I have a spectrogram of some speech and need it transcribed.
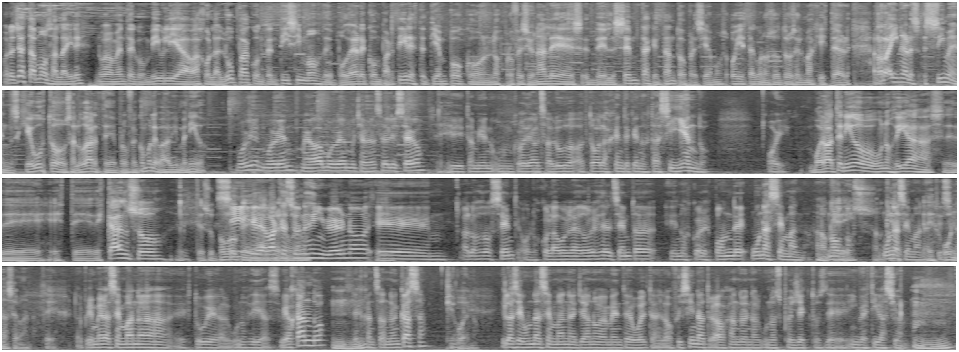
Bueno, ya estamos al aire, nuevamente con Biblia bajo la lupa, contentísimos de poder compartir este tiempo con los profesionales del SEMTA que tanto apreciamos. Hoy está con nosotros el magister Reiners Siemens. Qué gusto saludarte, profe. ¿Cómo le va? Bienvenido. Muy bien, muy bien. Me va muy bien. Muchas gracias, Eliseo. Sí. Y también un cordial saludo a toda la gente que nos está siguiendo hoy. Bueno, ha tenido unos días de este descanso, este, supongo sí, que... eh, ha vacaciones renovado. de invierno eh, a los docentes o los colaboradores del CEMTA eh, nos corresponde una semana, Ah, no dos, una semana. Es una semana, sí. La primera semana estuve algunos días viajando, descansando en casa. Qué bueno. Y la segunda semana ya nuevamente de vuelta en la oficina trabajando en algunos proyectos de investigación.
